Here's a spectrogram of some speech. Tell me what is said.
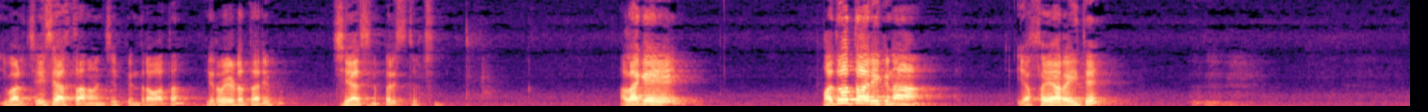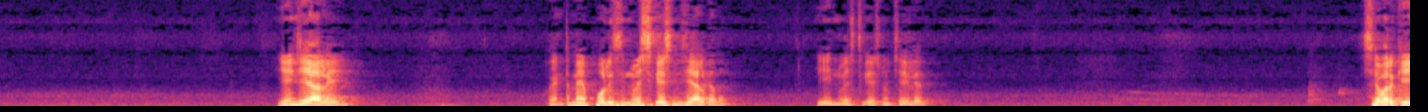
ఇవాళ చేసేస్తాను అని చెప్పిన తర్వాత ఇరవై ఏడో తారీఖు చేయాల్సిన పరిస్థితి వచ్చింది. అలాగే పదో తారీఖున ఎఫ్ఐఆర్ అయితే ఏం చేయాలి? వెంటనే పోలీస్ ఇన్వెస్టిగేషన్ చేయాలి కదా. ఏ ఇన్వెస్టిగేషన్ చేయలేదు. చివరికి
